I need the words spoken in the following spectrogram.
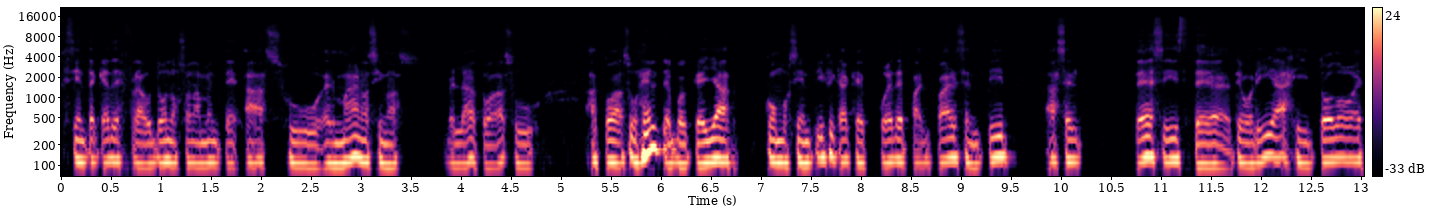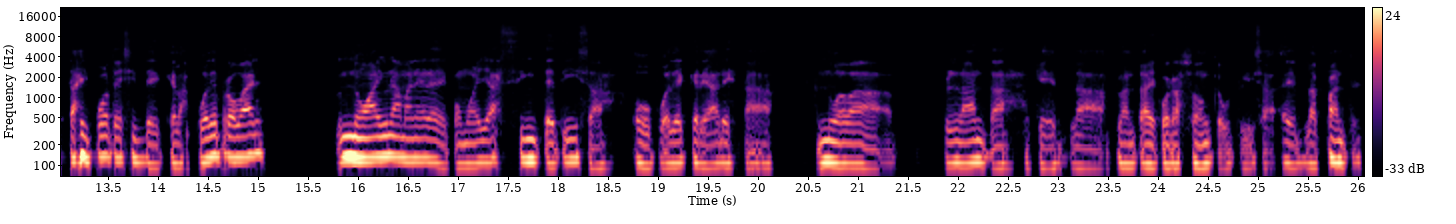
siente que defraudó no solamente a su hermano, sino a, ¿verdad? toda su, a toda su gente, porque ella como científica que puede palpar, sentir, hacer tesis, teorías y todas estas hipótesis de que las puede probar, no hay una manera de cómo ella sintetiza o puede crear esta nueva planta, que es la planta de corazón que utiliza el Black Panther.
